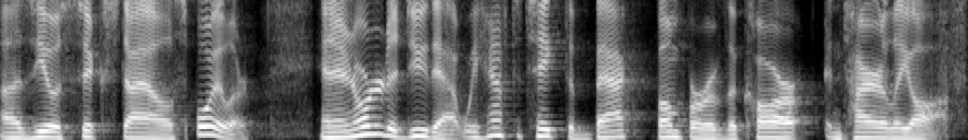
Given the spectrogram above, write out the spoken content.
uh, Z06 style spoiler. And in order to do that, we have to take the back bumper of the car entirely off.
